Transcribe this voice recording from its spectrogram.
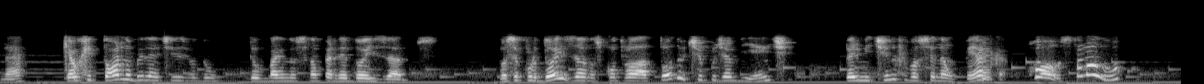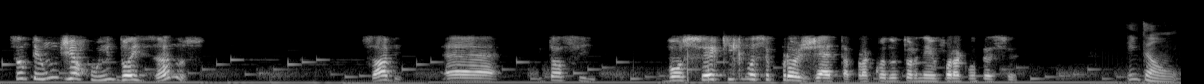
né? Que é o que torna o brilhantismo do, do Magnus não perder dois anos. Você, por dois anos, controlar todo tipo de ambiente, permitindo que você não perca, pô, você tá maluco. Você não tem um dia ruim dois anos? Sabe? É, então, assim, você, o que, que você projeta para quando o torneio for acontecer? Então,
